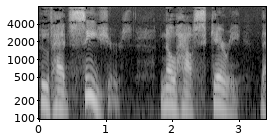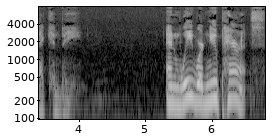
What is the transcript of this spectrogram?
who've had seizures know how scary that can be. And we were new parents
